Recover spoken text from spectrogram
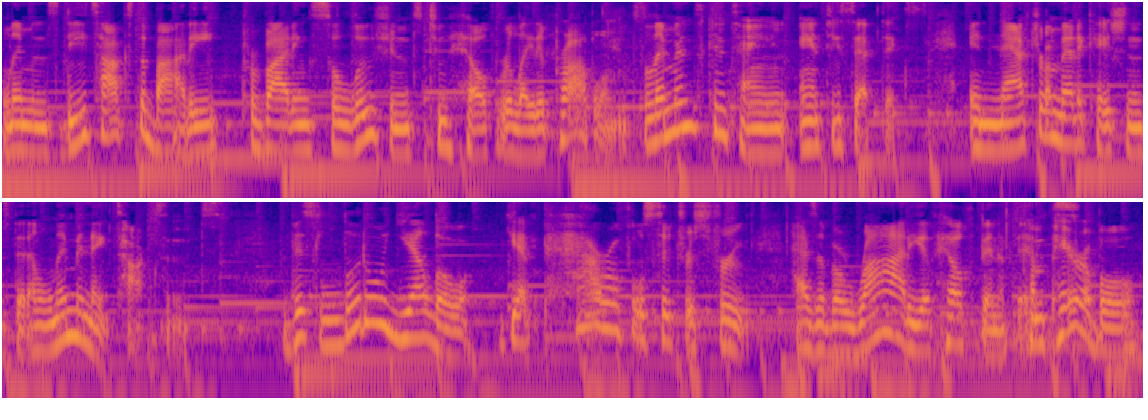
Lemons detox the body, providing solutions to health related problems. Lemons contain antiseptics and natural medications that eliminate toxins. This little yellow yet powerful citrus fruit has a variety of health benefits. Comparable,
